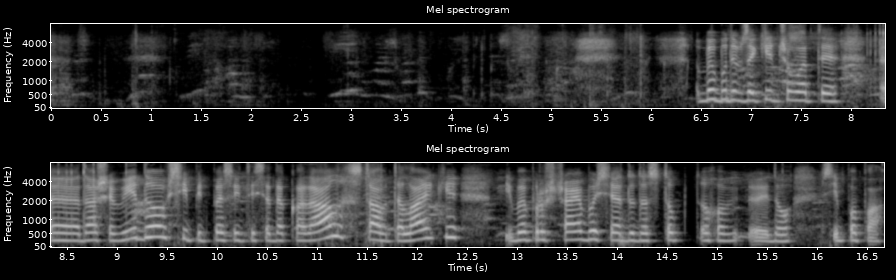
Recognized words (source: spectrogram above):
Ми будемо закінчувати е, наше відео. Всі підписуйтеся на канал, ставте лайки. І ми прощаємося до наступного відео. Всім па-па.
